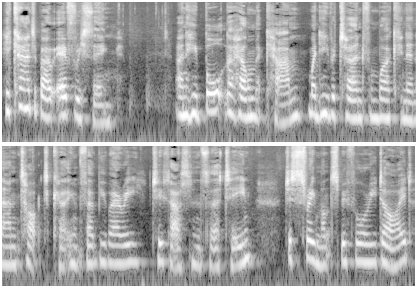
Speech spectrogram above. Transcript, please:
he cared about everything. And he bought the helmet cam when he returned from working in Antarctica in February 2013, just three months before he died,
